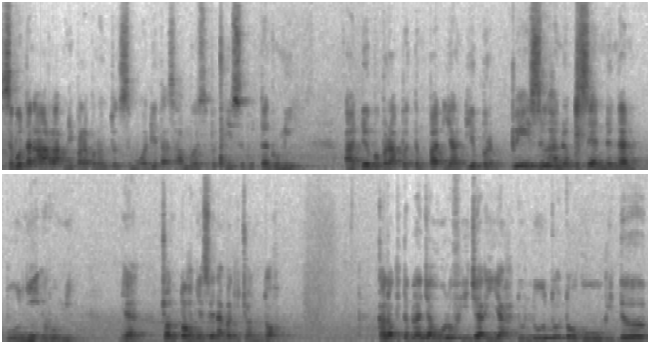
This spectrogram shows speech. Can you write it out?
Sebutan Arab ni para penonton semua dia tak sama seperti sebutan Rumi ada beberapa tempat yang dia berbeza 100% dengan bunyi rumi. Ya. Contohnya saya nak bagi contoh. Kalau kita belajar huruf hijaiyah, dulu tok-tok guru kita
